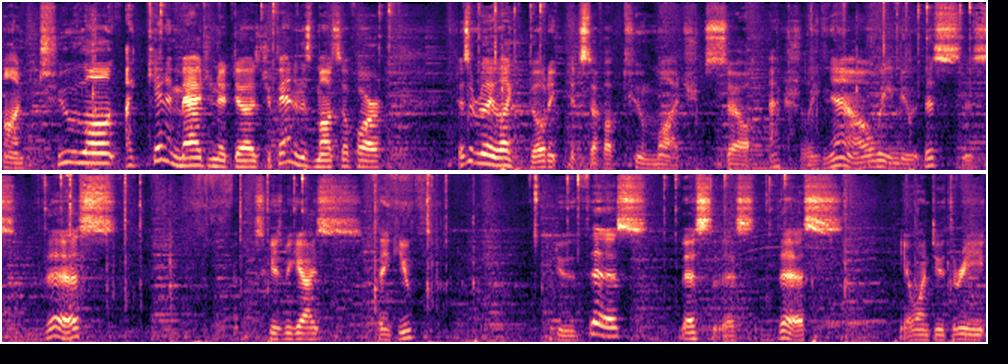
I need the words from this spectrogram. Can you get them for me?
on too long. I can't imagine it does. Japan in this mod so far doesn't really like building its stuff up too much. So actually now we can do this, this, this. Excuse me guys. Thank you. Do this, this, this, this. Yeah, one, two, three,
